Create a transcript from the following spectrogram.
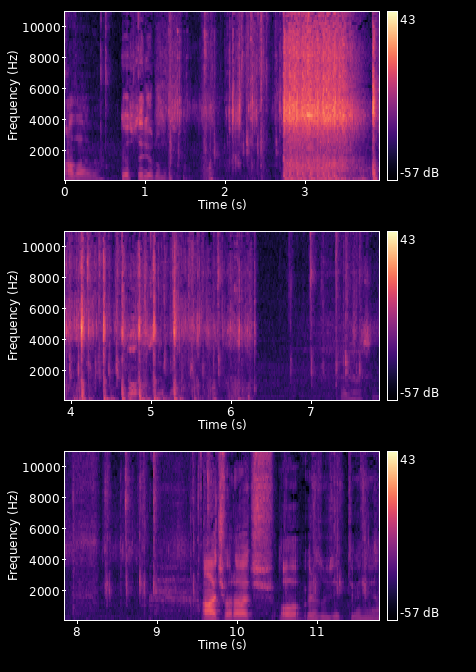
Al abi. Gösteriyor Umut. Çok güzel lan. Ağaç var ağaç. O biraz uzetti beni ya.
